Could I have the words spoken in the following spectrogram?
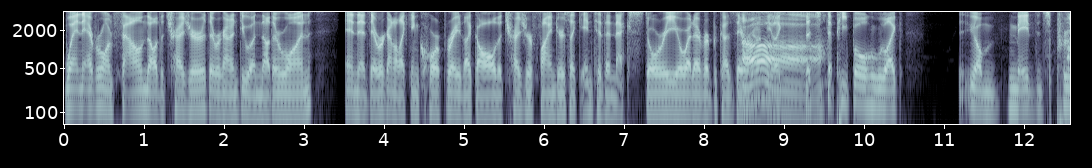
when everyone found all the treasure, they were gonna do another one. And that they were gonna like incorporate like all the treasure finders like into the next story or whatever because they were gonna be like Ah. the, the people who like you know made this prove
